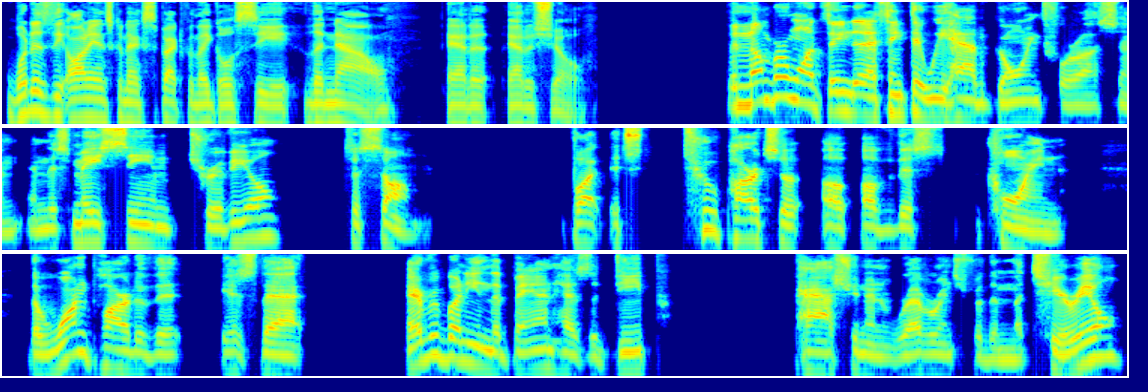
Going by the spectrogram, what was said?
what is the audience going to expect when they go see the now at a at a show? The number one thing that I think that we have going for us, and, and this may seem trivial to some, but it's two parts of, of, of this coin. The one part of it is that everybody in the band has a deep passion and reverence for the material.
